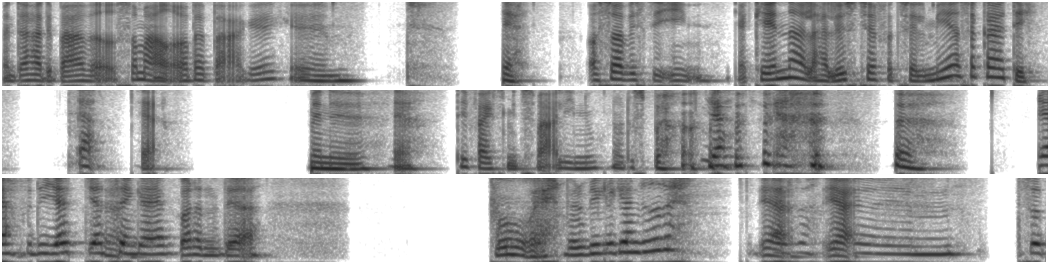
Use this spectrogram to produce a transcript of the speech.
men der har det bare været så meget op ad bakke. Ikke? Øhm, ja, og så hvis det er en, jeg kender, eller har lyst til at fortælle mere, så gør jeg det. Ja. Ja. Men øh, ja, det er faktisk mit svar lige nu, når du spørger. Ja, ja. ja. ja fordi jeg, jeg ja. tænker, jeg kan godt have den der... Oh. Vil du virkelig gerne vide det? Ja, altså, ja. Øhm, så,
